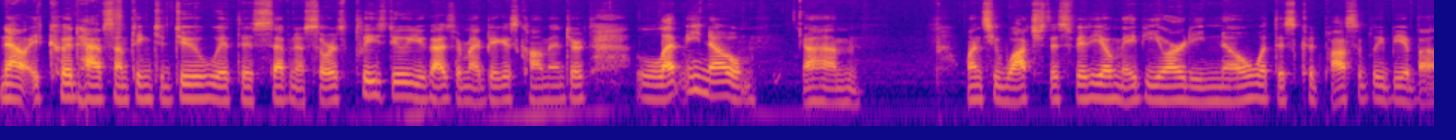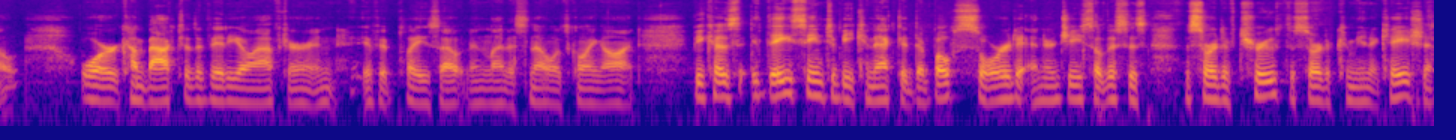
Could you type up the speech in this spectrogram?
Now, it could have something to do with this Seven of Swords. Please do, you guys are my biggest commenters. Let me know. Um, once you watch this video, maybe you already know what this could possibly be about, or come back to the video after and if it plays out and let us know what's going on. Because they seem to be connected. They're both sword energy, so this is the sword of truth, the sword of communication.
